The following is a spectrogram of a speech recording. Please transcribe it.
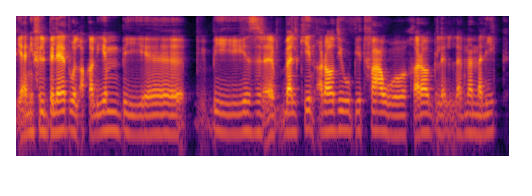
يعني في البلاد والأقاليم بي بيزر مالكين أراضي وبيدفعوا خراج للمماليك.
